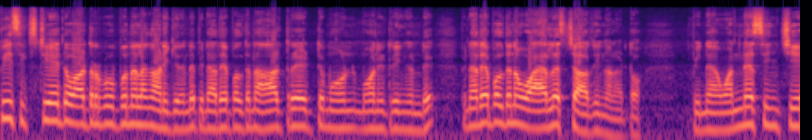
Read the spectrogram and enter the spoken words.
P sixty eight waterproof എന്നെല്ലാം കാണിക്കുന്നുണ്ട്. പിന്നെ അതേപോലെ തന്നെ ആൾട്രേറ്റ് മോൺ മോണിറ്ററിംഗ് ഉണ്ട്. പിന്നെ അതേപോലെ തന്നെ വയർലെസ് ചാർജിങ് ആണ് കേട്ടോ. പിന്നെ വൺ എസ് ഇഞ്ച്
